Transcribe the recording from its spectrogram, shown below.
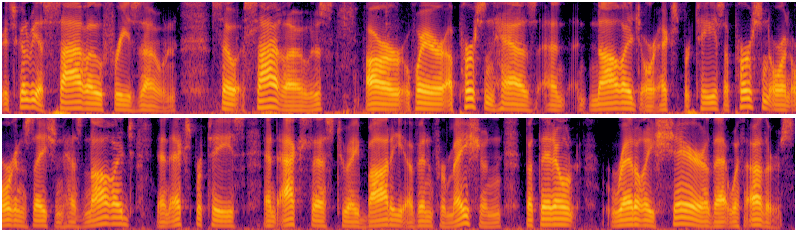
it's going to be a silo free zone. So silos are where a person has a knowledge or expertise, a person or an organization has knowledge and expertise and access to a body of information, but they don't readily share that with others.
